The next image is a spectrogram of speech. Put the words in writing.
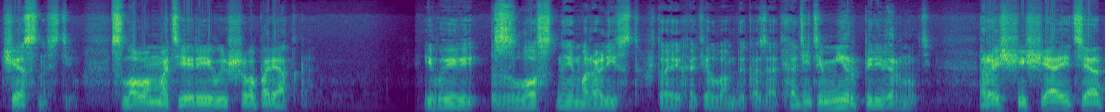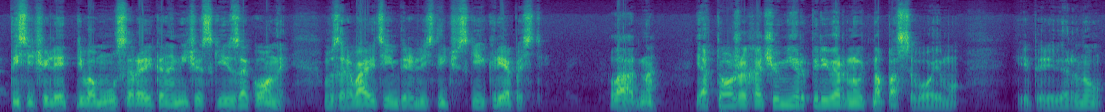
честностью, словом материи высшего порядка. И вы злостный моралист, что я и хотел вам доказать. Хотите мир перевернуть. Расчищаете от тысячелетнего мусора экономические законы, взрываете империалистические крепости. Ладно, я тоже хочу мир перевернуть, но по-своему. И переверну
